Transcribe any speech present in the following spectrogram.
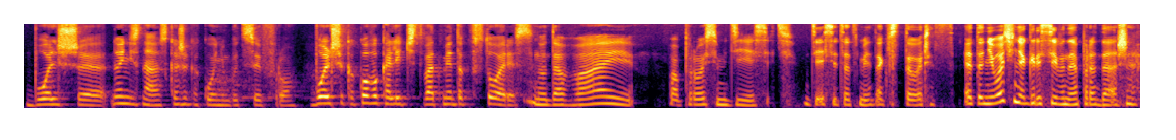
больше, ну, я не знаю, скажи какую-нибудь цифру. Больше какого количества отметок в сторис? Ну, давай попросим 10. 10 отметок в сторис. Это не очень агрессивная продажа.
